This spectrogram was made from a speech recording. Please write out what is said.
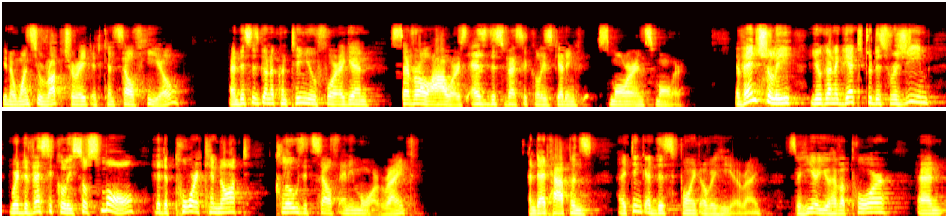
You know, once you rupture it, it can self-heal. And this is going to continue for, again, several hours as this vesicle is getting smaller and smaller. Eventually, you're going to get to this regime where the vesicle is so small that the pore cannot close itself anymore, right? And that happens, I think, at this point over here, right? So here you have a pore, and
